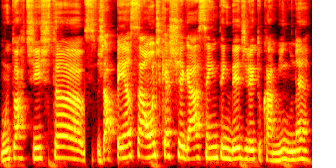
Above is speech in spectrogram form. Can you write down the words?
muito artista já pensa onde quer chegar sem entender direito o caminho, né?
